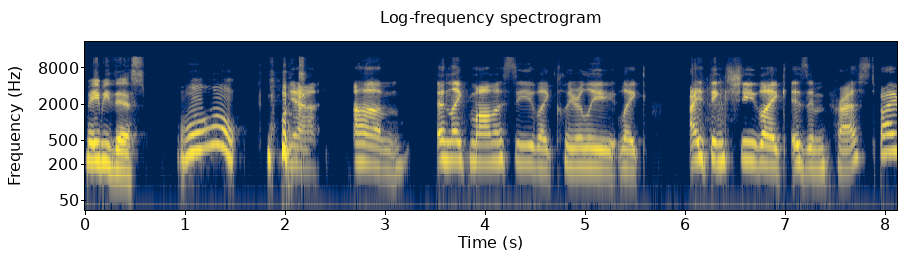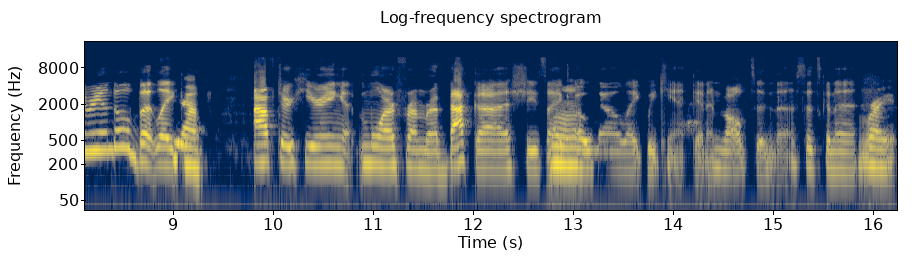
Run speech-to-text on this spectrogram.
maybe this. I don't know. yeah. Um, and like Mama C, like clearly, like I think she like is impressed by Randall, but like Yeah. after hearing more from Rebecca, she's like, Mhm. oh no, like we can't get involved in this. It's gonna Right.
